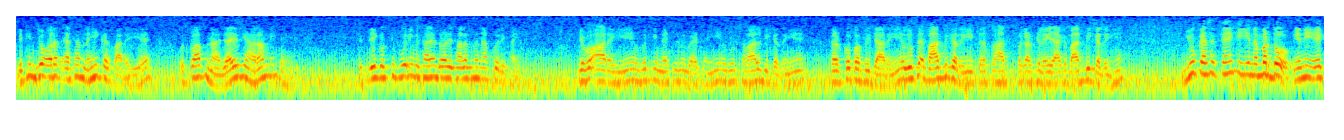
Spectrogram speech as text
لیکن جو عورت ایسا نہیں کر پا رہی ہے، اس کو آپ ناجائز یا حرام نہیں کہیں گے۔ اس لیے کہ اس کی پوری مثالیں دور رسالت میں نے آپ کو دکھائی کہ وہ آ رہی ہیں، حضور کی محفل میں بیٹھ رہی ہیں، حضور سوال بھی کر رہی ہیں، سڑکوں پر بھی جا رہی ہیں، حضور سے بات بھی کر رہی ہیں، ایک طرف ہاتھ پکڑ کے لے جا کے بات بھی کر رہی ہیں۔ یوں کہہ سکتے ہیں کہ یہ نمبر دو یعنی ایک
